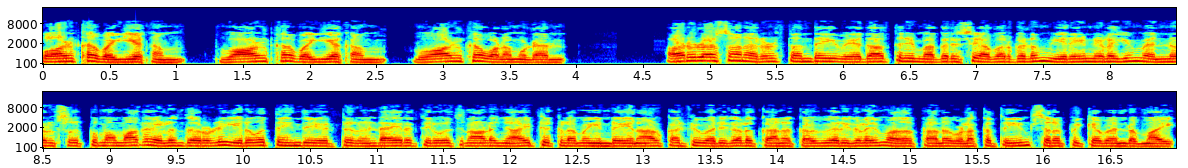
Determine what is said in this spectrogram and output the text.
வாழ்க வையகம் வாழ்க வையகம் வாழ்க வளமுடன். அருளாசான் அருள் தந்தை வேதாத்திரி மகரிஷி அவர்களும் இறைநிலையும் என்னுள் சுக்குமமாக எழுந்தருளி இருபத்தைந்து எட்டு இரண்டாயிரத்தி இருபத்தி நாலு ஞாயிற்றுக்கிழமை இன்றைய நாள்காட்டி வரிகளுக்கான கவிவரிகளையும் அதற்கான விளக்கத்தையும் சிறப்பிக்க வேண்டுமாய்.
